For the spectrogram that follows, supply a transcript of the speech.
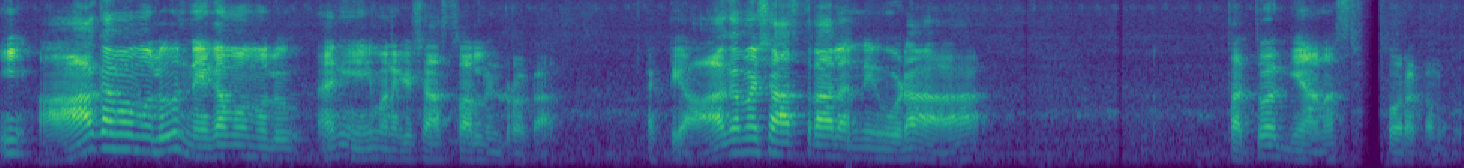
ఈ ఆగమములు నిగమములు అని మనకి శాస్త్రాలు ఇంట్రో కాదు అట్టి ఆగమ శాస్త్రాలన్నీ కూడా తత్వజ్ఞాన స్ఫోరకములు.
